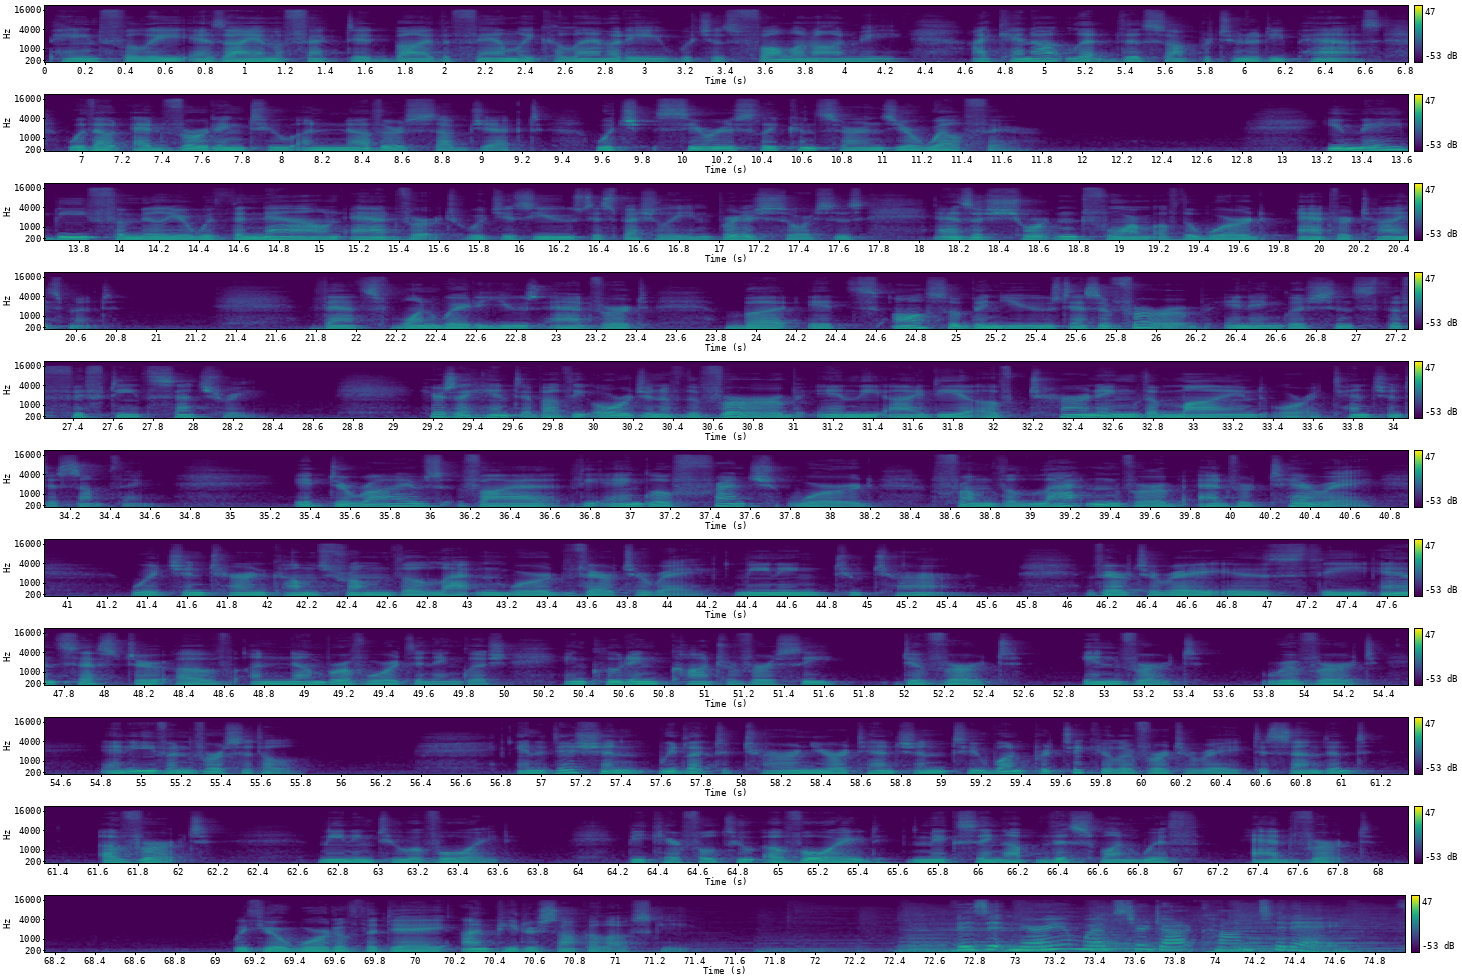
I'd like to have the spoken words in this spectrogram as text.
Painfully as I am affected by the family calamity which has fallen on me, I cannot let this opportunity pass without adverting to another subject which seriously concerns your welfare. You may be familiar with the noun advert, which is used, especially in British sources, as a shortened form of the word advertisement. That's one way to use advert, but it's also been used as a verb in English since the 15th century. Here's a hint about the origin of the verb in the idea of turning the mind or attention to something. It derives via the Anglo French word from the Latin verb advertere, which in turn comes from the Latin word vertere, meaning to turn. Vertere is the ancestor of a number of words in English, including controversy, divert, invert, revert, and even versatile. In addition, we'd like to turn your attention to one particular vertere descendant, avert, meaning to avoid. Be careful to avoid mixing up this one with advert. With your word of the day, I'm Peter Sokolowski. Visit Merriam-Webster.com today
